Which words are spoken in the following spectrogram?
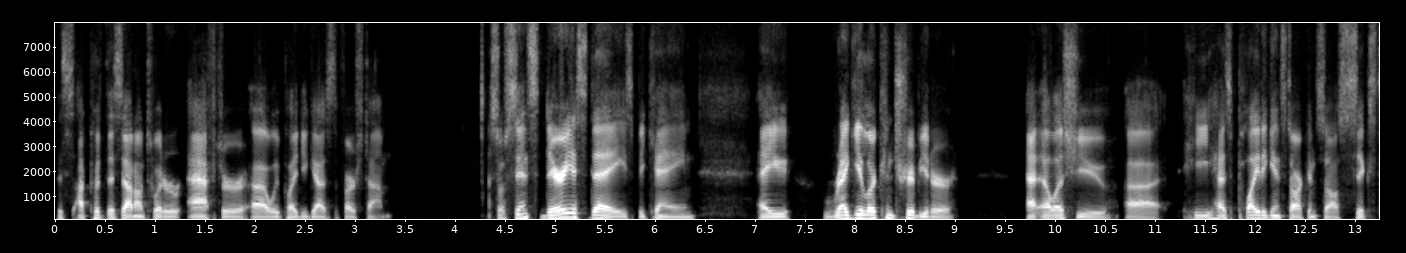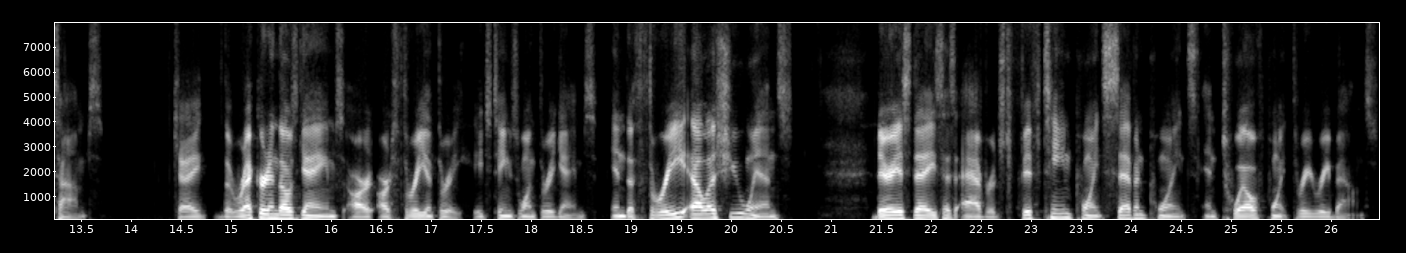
this. I put this out on Twitter after uh, we played you guys the first time. So since Darius Days became a regular contributor at LSU, uh, he has played against Arkansas six times. Okay. The record in those games are, are three and three. Each team's won three games. In the three LSU wins, Darius Days has averaged 15.7 points and 12.3 rebounds.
